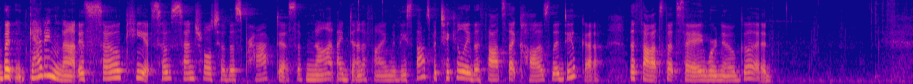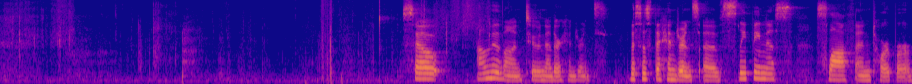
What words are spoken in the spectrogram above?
but getting that is so key. It's so central to this practice of not identifying with these thoughts, particularly the thoughts that cause the dukkha, the thoughts that say we're no good. So I'll move on to another hindrance. This is the hindrance of sleepiness, sloth, and torpor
